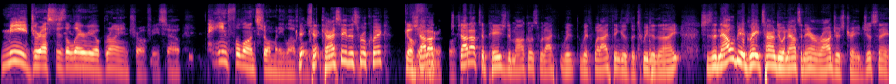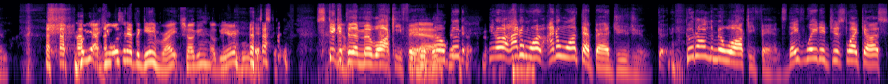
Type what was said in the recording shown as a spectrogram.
me dressed as the Larry O'Brien trophy. So painful on so many levels. Can, can I say this real quick? Go shout out shout out to Paige DeMalcos with I with, with what I think is the tweet of the night. She said now would be a great time to announce an Aaron Rodgers trade. Just saying. oh yeah, he wasn't at the game, right? Chugging a beer. Stick it yeah. to the Milwaukee fans. Yeah. No good. You know, I don't want I don't want that bad juju. Good on the Milwaukee fans. They've waited just like us.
